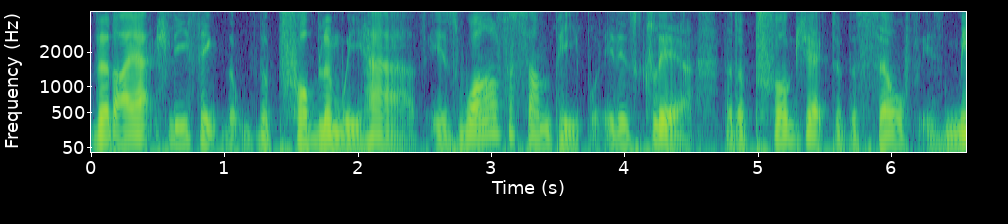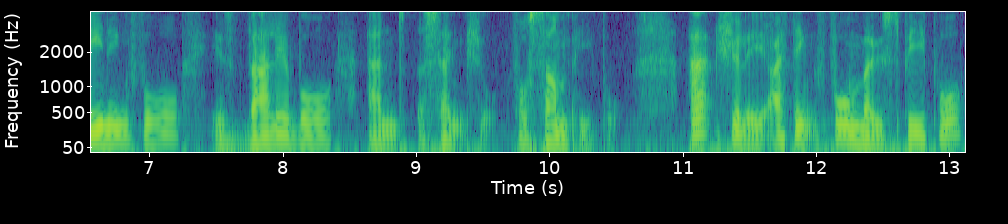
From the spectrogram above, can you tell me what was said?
That I actually think that the problem we have is while for some people it is clear that a project of the self is meaningful, is valuable, and essential for some people. Actually, I think for most people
